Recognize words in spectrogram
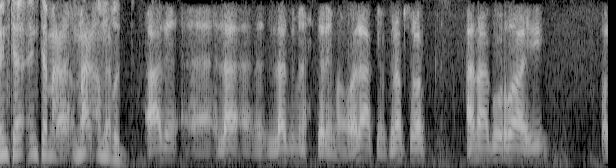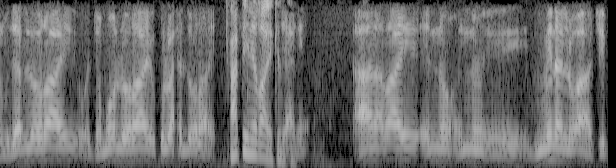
أنت أنت مع مع أم ضد؟ هذه لا لازم نحترمها. ولكن في نفس الوقت أنا أقول رأيي والمدرب له رأي والجمهور له رأي وكل واحد له رأي. أعطيني رأيك أنت. يعني أنا رأيي إنه إنه من الواجب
